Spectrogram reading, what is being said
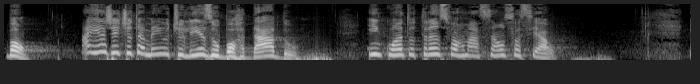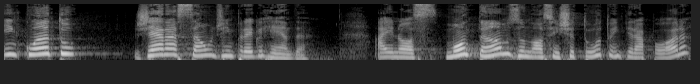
Bom, aí a gente também utiliza o bordado enquanto transformação social, enquanto geração de emprego e renda. Aí nós montamos o nosso instituto em Pirapora.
